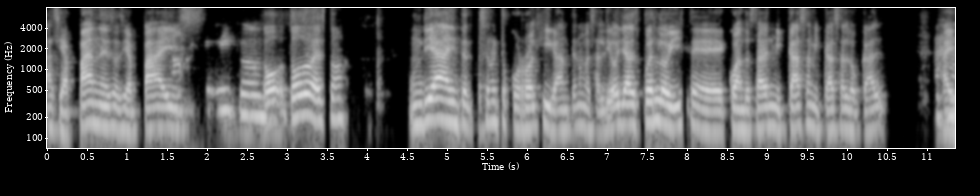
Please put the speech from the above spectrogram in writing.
hacía panes, hacía pais. qué rico. Todo, todo esto. Un día intenté hacer un chocorrol gigante, no me salió. Ya después lo hice cuando estaba en mi casa, mi casa local. Ahí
